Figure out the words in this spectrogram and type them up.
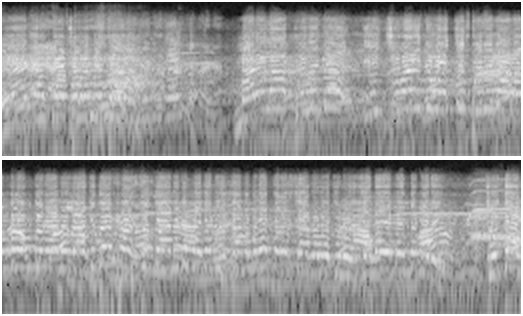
వేగం పెంచాల మిత్రమా. మరలా తిరిగి ఈ చివరికి వచ్చి తిరిగి ఆ రంగుల దూరాన్ని లాగితే ప్రస్తుతానికి మొదటి స్థానంలో కొనసాగవచ్చు సమయం ఉంది మరి చూద్దాం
